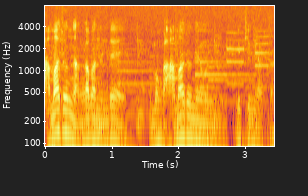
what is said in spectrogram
아마존은 안 가봤는데 뭔가 아마존에 온 느낌이랄까.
